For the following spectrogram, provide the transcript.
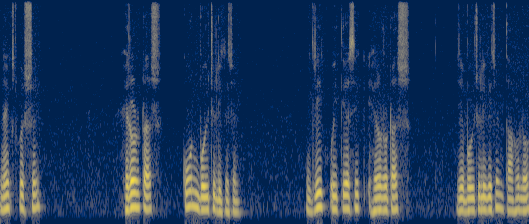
নেক্সট কোয়েশ্চেন হেরোডোটাস কোন বইটি লিখেছেন? গ্রিক ঐতিহাসিক হেরোডোটাস যে বইটি লিখেছেন তা হলো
